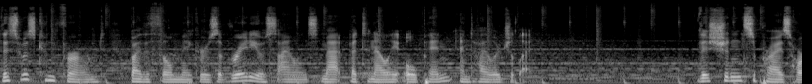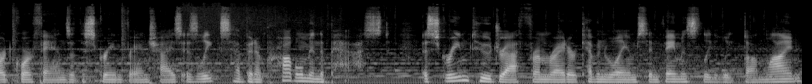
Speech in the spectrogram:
This was confirmed by the filmmakers of Radio Silence, Matt Bettinelli-Olpin and Tyler Gillett. This shouldn't surprise hardcore fans of the Scream franchise, as leaks have been a problem in the past. A Scream 2 draft from writer Kevin Williamson famously leaked online,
